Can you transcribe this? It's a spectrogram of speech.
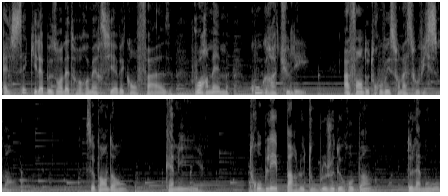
Elle sait qu'il a besoin d'être remercié avec emphase, voire même congratulé, afin de trouver son assouvissement. Cependant, Camille, troublée par le double jeu de Robin, de l'amour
